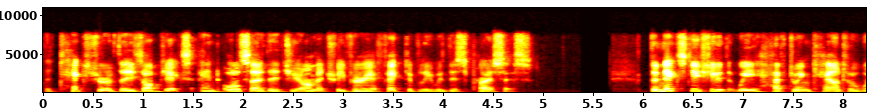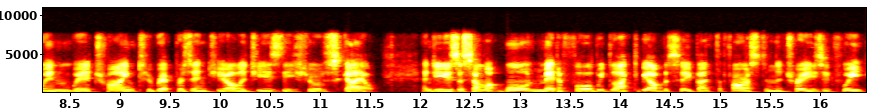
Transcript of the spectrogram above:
the texture of these objects and also their geometry very effectively with this process. The next issue that we have to encounter when we're trying to represent geology is the issue of scale. And to use a somewhat worn metaphor, we'd like to be able to see both the forest and the trees. If we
